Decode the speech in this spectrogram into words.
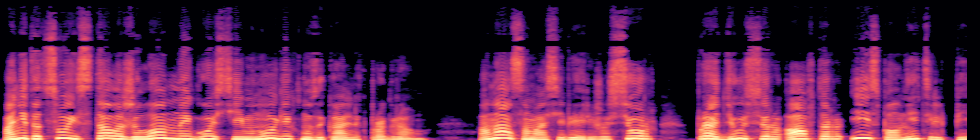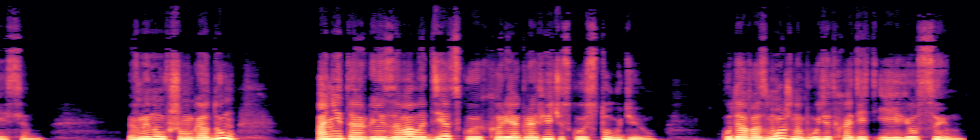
Анита Цой стала желанной гостьей многих музыкальных программ. Она сама себе режиссер, продюсер, автор и исполнитель песен. В минувшем году Анита организовала детскую хореографическую студию, куда, возможно, будет ходить и ее сын,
